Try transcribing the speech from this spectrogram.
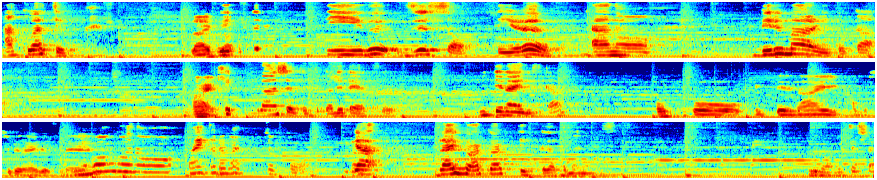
アクアティックライフアクスティーブ・ズッソっていうあのビル・マーリーとか、はい、ケイト・ランシェットとか出たやつ見てないですか？ちょっと見てないかもしれないですね。日本語のタイトルがちょっと。いや、ライフアクアティックだと思います。今めっちゃしゃ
